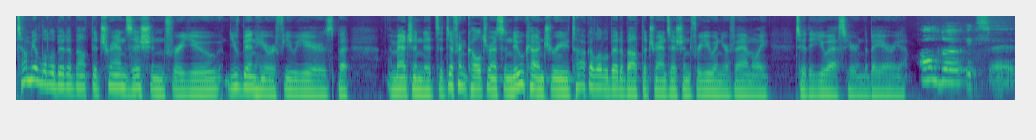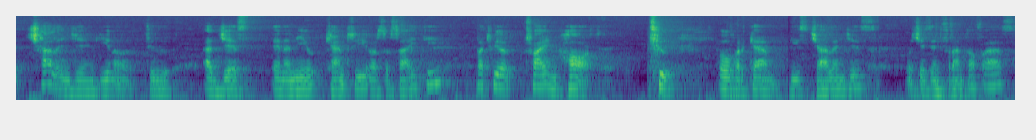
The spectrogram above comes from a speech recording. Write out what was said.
Tell me a little bit about the transition for you. You've been here a few years, but I imagine it's a different culture. And it's a new country. Talk a little bit about the transition for you and your family to the U.S. here in the Bay Area. Although it's uh, challenging, you know, to adjust in a new country or society, but we are trying hard to overcome these challenges which is in front of us.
